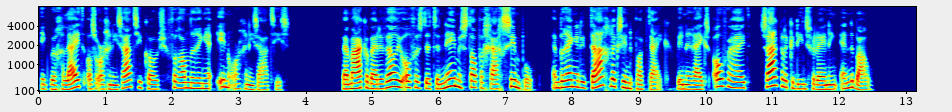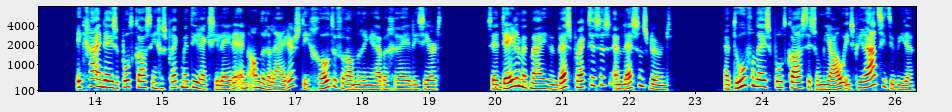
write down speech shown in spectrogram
Ik begeleid als organisatiecoach veranderingen in organisaties. Wij maken bij de Value Office de te nemen stappen graag simpel en brengen dit dagelijks in de praktijk binnen Rijksoverheid, zakelijke dienstverlening en de bouw. Ik ga in deze podcast in gesprek met directieleden en andere leiders die grote veranderingen hebben gerealiseerd. Zij delen met mij hun best practices en lessons learned. Het doel van deze podcast is om jou inspiratie te bieden,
